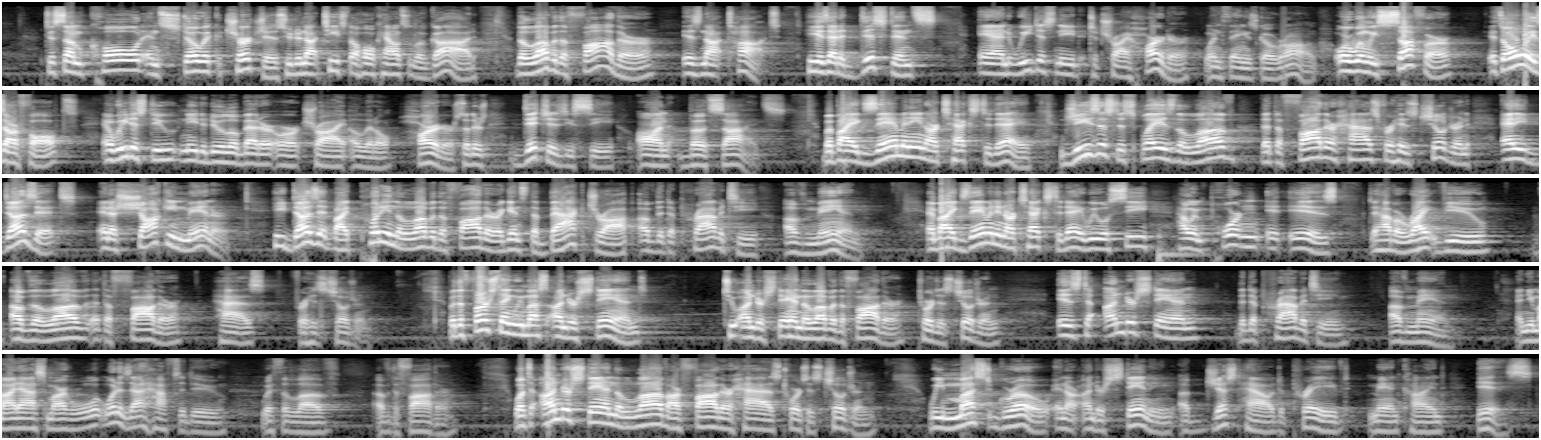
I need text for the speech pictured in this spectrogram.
to some cold and stoic churches who do not teach the whole counsel of God, the love of the Father is not taught. He is at a distance, and we just need to try harder when things go wrong. Or when we suffer, it's always our fault, and we just do need to do a little better or try a little harder. So there's ditches you see on both sides. But by examining our text today, Jesus displays the love that the Father has for his children, and he does it in a shocking manner. He does it by putting the love of the Father against the backdrop of the depravity of man. And by examining our text today, we will see how important it is to have a right view of the love that the Father has for his children. But the first thing we must understand to understand the love of the Father towards his children is to understand the depravity of man. And you might ask, Mark, what does that have to do with the love of the Father? Well, to understand the love our Father has towards his children, we must grow in our understanding of just how depraved mankind is.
